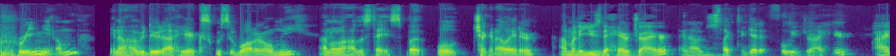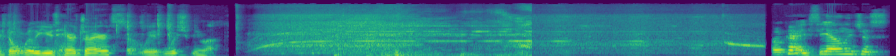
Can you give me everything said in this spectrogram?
Premium. You know how we do it out here, exclusive water only. I don't know how this tastes, but we'll check it out later. I'm going to use the hair dryer, and I'll just like to get it fully dry here. I don't really use hair dryers, so wish me luck. Okay, see, I only just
